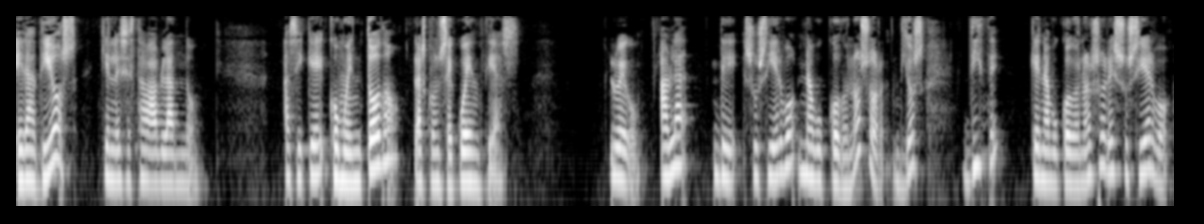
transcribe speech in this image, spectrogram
era Dios quien les estaba hablando. Así que, como en todo, las consecuencias. Luego, habla de su siervo Nabucodonosor. Dios dice que Nabucodonosor es su siervo.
